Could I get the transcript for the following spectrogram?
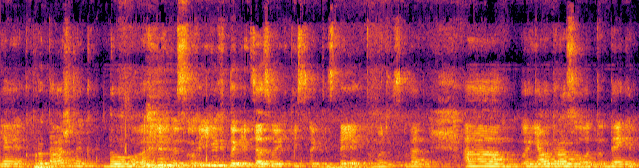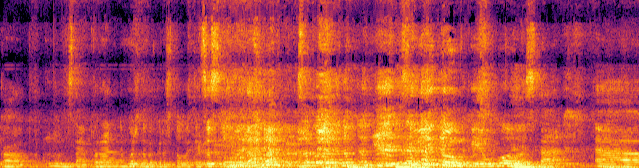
я як продажник до своїх до кінця своїх кіс- кістей, як то можна сказати. А, я одразу от декілька, ну не знаю, порад не можна використовувати це слово. Заборонено Свої думки в голос. Да? Е,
